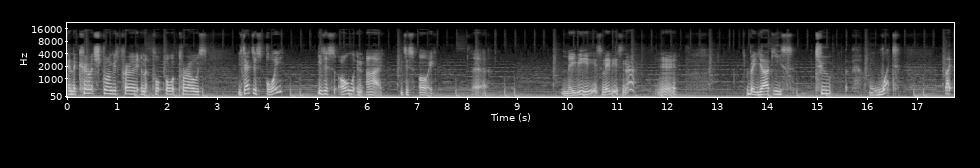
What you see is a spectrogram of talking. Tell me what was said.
and the current strongest pro in the pros. Is that just Oi? He's just O and I. It's just Oi. Uh, maybe it is, maybe it's not. Yeah. But Yagi's two. What? Like,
